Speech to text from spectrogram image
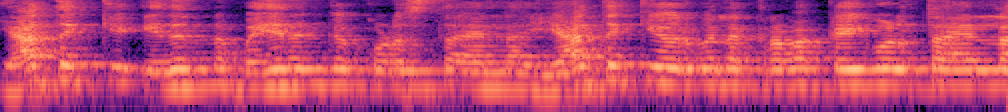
ಯಾತಕ್ಕೆ ಇದನ್ನು ಬಹಿರಂಗ ಕೊಡಿಸ್ತಾ ಇಲ್ಲ? ಯಾತಕ್ಕೆ ಇವ್ರ ಮೇಲೆ ಕ್ರಮ ಕೈಗೊಳ್ತಾ ಇಲ್ಲ?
